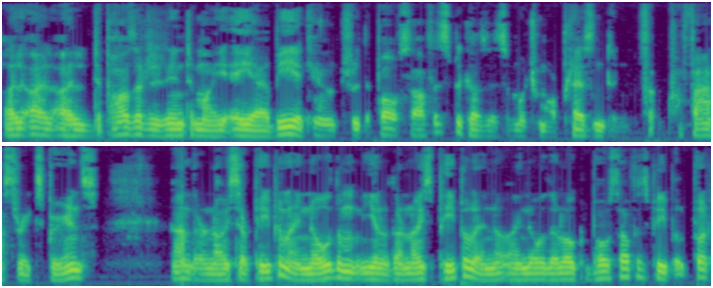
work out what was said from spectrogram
I'll, I'll, I'll, deposit it into my AIB account through the post office because it's a much more pleasant and f- faster experience and they're nicer people. I know them, you know, they're nice people. I know, I know the local post office people, but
